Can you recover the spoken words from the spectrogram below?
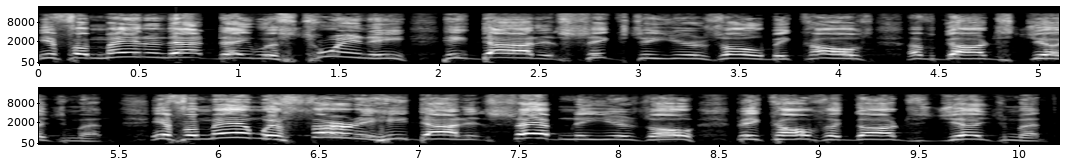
if a man in that day was 20, he died at 60 years old because of God's judgment. If a man was 30, he died at 70 years old because of God's judgment.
